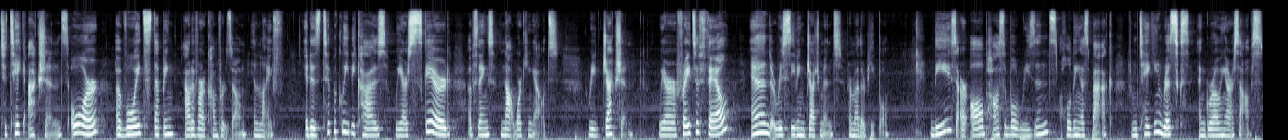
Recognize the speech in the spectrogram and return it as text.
to take actions or avoid stepping out of our comfort zone in life. It is typically because we are scared of things not working out. Rejection. We are afraid to fail and receiving judgment from other people. These are all possible reasons holding us back from taking risks and growing ourselves.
